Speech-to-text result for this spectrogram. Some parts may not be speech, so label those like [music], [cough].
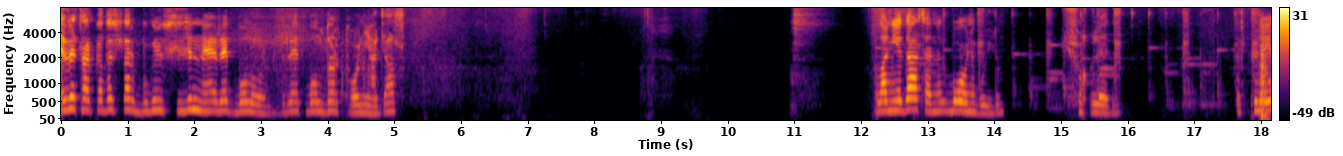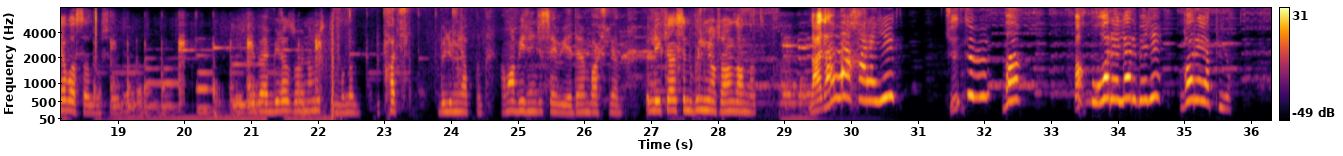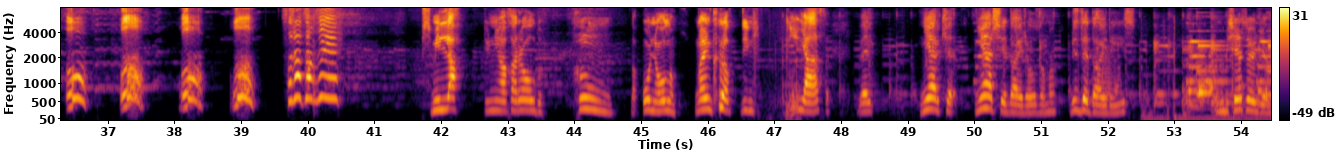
Evet arkadaşlar bugün sizinle Red Bull Red Bull 4 oynayacağız. Valla niye derseniz bu oyunu buldum. Şükledim. E, Play'e basalım şöyle. Böyle ben biraz oynamıştım bunu birkaç bölüm yaptım. Ama birinci seviyeden başlayalım. Böyle hikayesini bilmiyorsanız anlat. Neden lan karayı? Çünkü bak bak bu kareler beni kare yapıyor. Oh, oh, oh, oh. Sıradaki. Bismillah. Dünya kare oldu. Hım. La o ne oğlum? Minecraft dünyası. [laughs] Ve niye herke, niye her şey daire o zaman? Biz de daireyiz. Şimdi bir şey söyleyeceğim.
